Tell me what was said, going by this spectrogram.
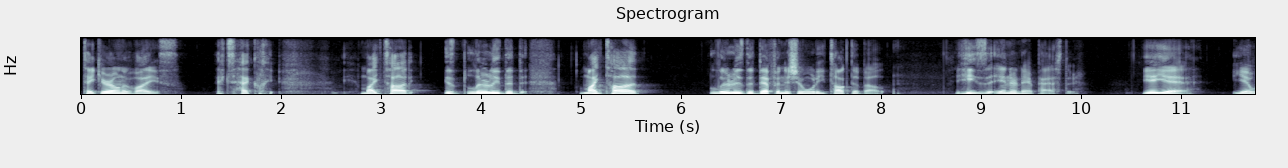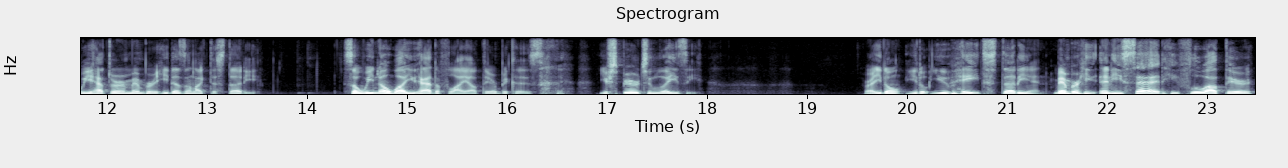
take your own advice." Exactly. Mike Todd is literally the Mike Todd literally is the definition of what he talked about. He's the internet pastor. Yeah, yeah. Yeah, we have to remember he doesn't like to study. So we know why you had to fly out there because you're spiritually lazy. Right? You don't you don't you hate studying. Remember he and he said he flew out there.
